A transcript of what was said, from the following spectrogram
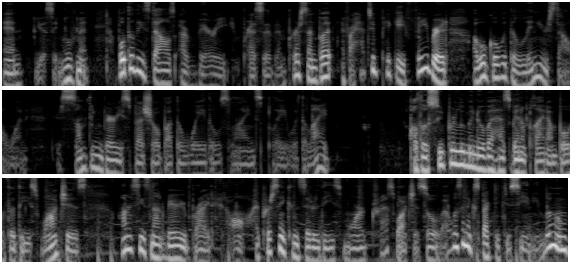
and USA Movement. Both of these dials are very impressive in person, but if I had to pick a favorite, I will go with the linear style one. There's something very special about the way those lines play with the light. Although Superluminova has been applied on both of these watches, honestly it's not very bright at all. I personally consider these more dress watches, so I wasn't expecting to see any lume,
